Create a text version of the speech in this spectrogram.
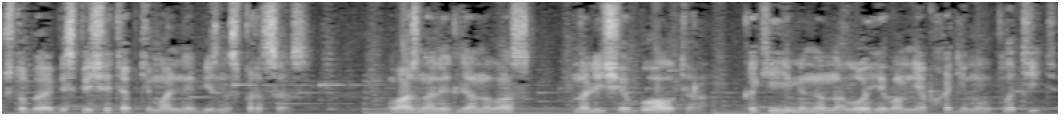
чтобы обеспечить оптимальный бизнес-процесс? Важно ли для вас наличие бухгалтера? Какие именно налоги вам необходимо уплатить?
